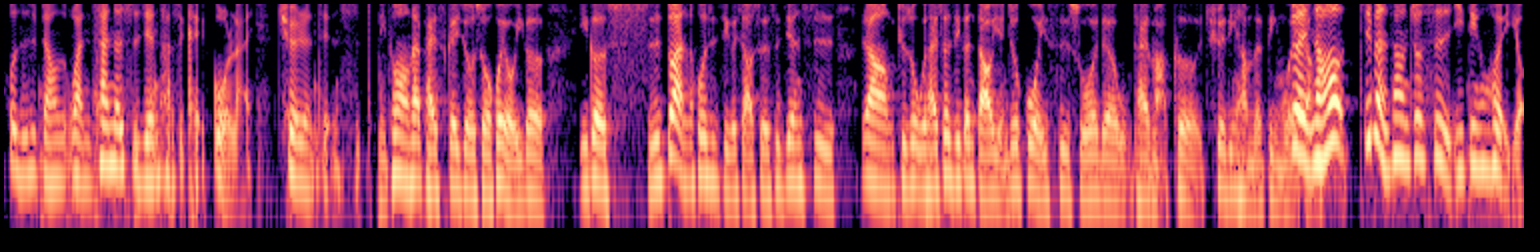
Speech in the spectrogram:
或者是比方说晚餐的时间，他是可以过来确认这件事的。你通常在排 schedule 的时候，会有一个一个时段或是几个小时的时间，是让比如说舞台设计跟导演就过一次所谓的舞台马克，确定他们的定位。对，然后基本上就是一定会有，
